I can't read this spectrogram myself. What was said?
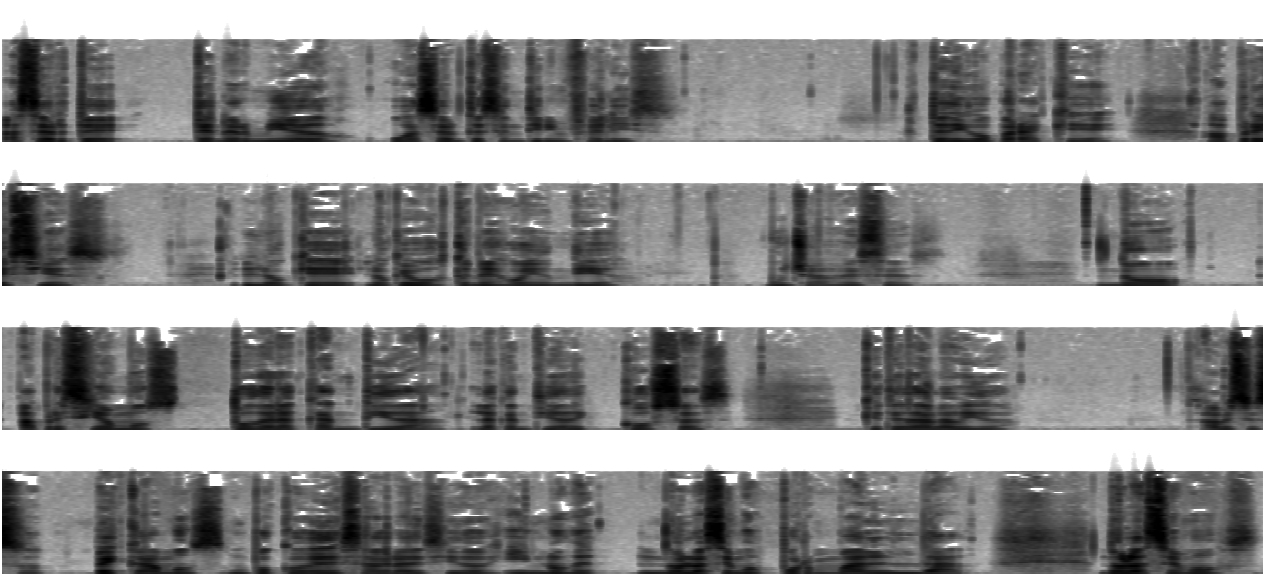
hacerte tener miedo o hacerte sentir infeliz. Te digo para que aprecies lo que, lo que vos tenés hoy en día. Muchas veces no apreciamos toda la cantidad, la cantidad de cosas que te da la vida. A veces pecamos un poco de desagradecidos y no, no lo hacemos por maldad, no lo hacemos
